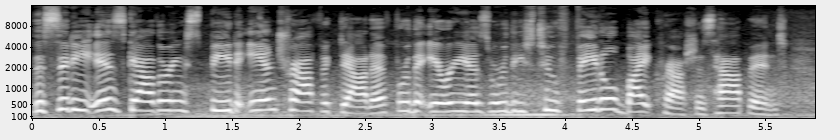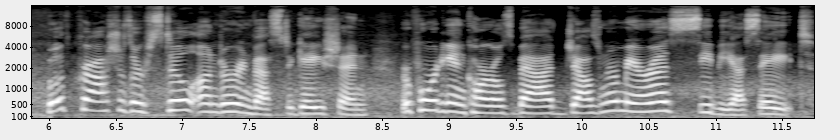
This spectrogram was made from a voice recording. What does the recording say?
The city is gathering speed and traffic data for the areas where these two fatal bike crashes happened. Both crashes are still under investigation. Reporting in Carlsbad, Jasmine Ramirez, CBS 8.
